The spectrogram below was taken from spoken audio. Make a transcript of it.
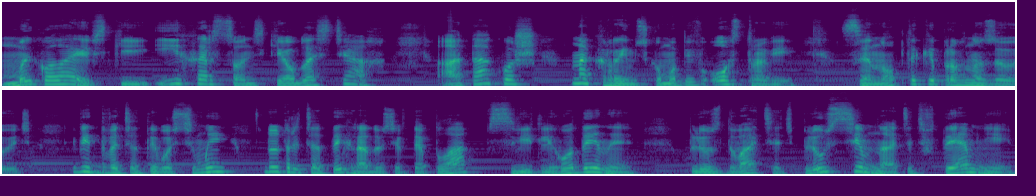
Миколаївській і Херсонській областях, а також на Кримському півострові синоптики прогнозують від 28 до 30 градусів тепла в світлі години, плюс 20 плюс 17 в темні.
